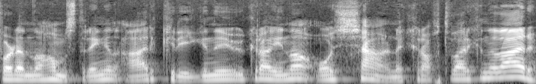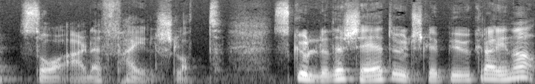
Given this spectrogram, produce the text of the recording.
for denne hamstringen er krigen i Ukraina og kjernekraftverkene der, så er det feilslått. Skulle det skje et utslipp i Ukraina,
